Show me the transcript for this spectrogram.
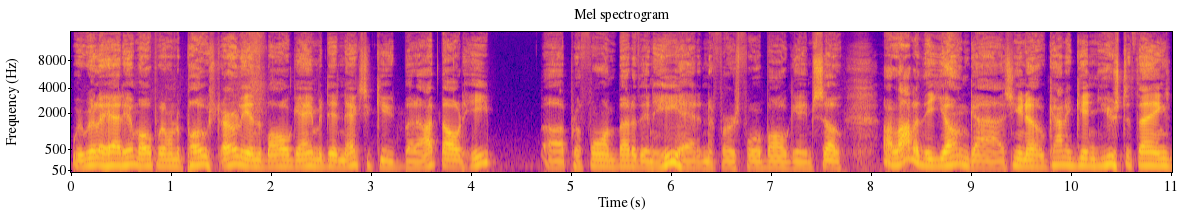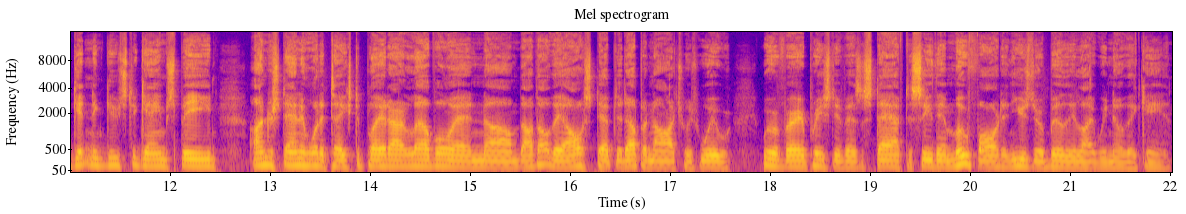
we really had him open on the post early in the ball game and didn't execute. But I thought he uh, performed better than he had in the first four ball games. So a lot of the young guys, you know, kind of getting used to things, getting used to game speed, understanding what it takes to play at our level, and um, I thought they all stepped it up a notch, which we were we were very appreciative as a staff to see them move forward and use their ability like we know they can.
